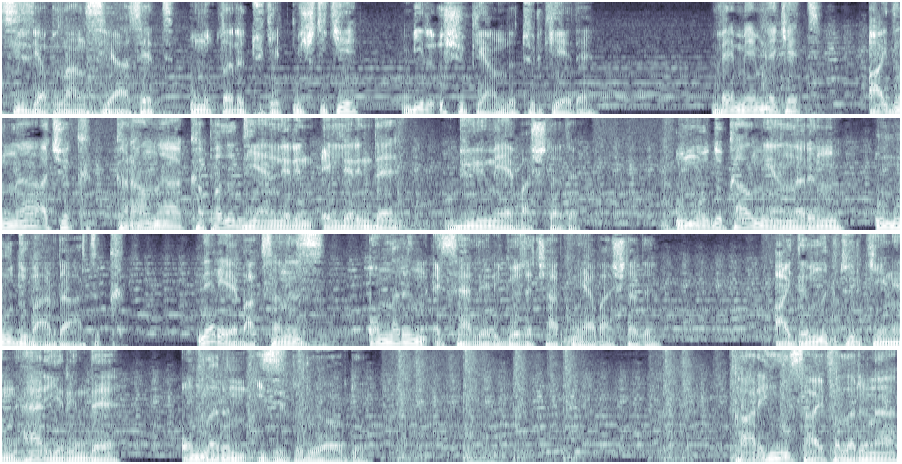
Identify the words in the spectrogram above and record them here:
Milletsiz yapılan siyaset umutları tüketmişti ki bir ışık yandı Türkiye'de. Ve memleket aydınlığa açık, karanlığa kapalı diyenlerin ellerinde büyümeye başladı. Umudu kalmayanların umudu vardı artık. Nereye baksanız onların eserleri göze çarpmaya başladı. Aydınlık Türkiye'nin her yerinde onların izi duruyordu. Tarihin sayfalarına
